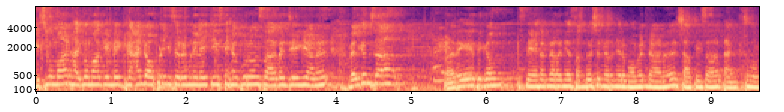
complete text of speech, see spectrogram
എച്ചുമാൻ ഹൈപ്പർമാർക്കിന്റെ ഗ്രാൻഡ് ഓപ്പണിംഗ് സെറമണിയിലേക്ക് സ്നേഹപൂർവം സ്വാഗതം ചെയ്യുകയാണ്. വെൽക്കം സാർ വളരെയധികം സ്നേഹം നിറഞ്ഞ സന്തോഷം നിറഞ്ഞ ഒരു മൊമെന്റ് ആണ്. Shafi sir thanks for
